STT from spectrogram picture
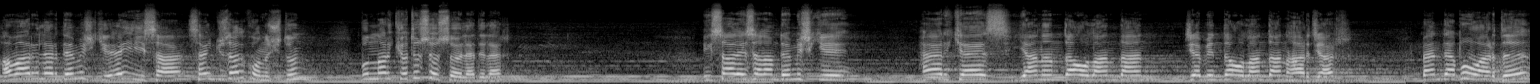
Havariler demiş ki ey İsa sen güzel konuştun. Bunlar kötü söz söylediler. İsa Aleyhisselam demiş ki herkes yanında olandan, cebinde olandan harcar. Bende bu vardı.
